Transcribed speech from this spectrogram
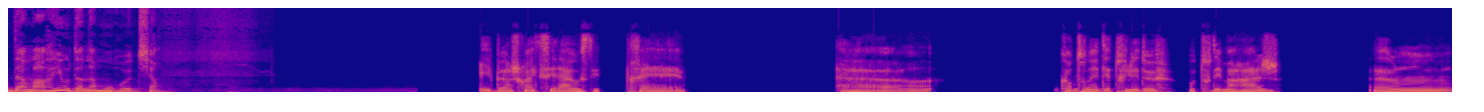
d'un mari ou d'un amoureux, tiens? Eh ben, je crois que c'est là où c'est très euh, quand on était tous les deux au tout démarrage, euh,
